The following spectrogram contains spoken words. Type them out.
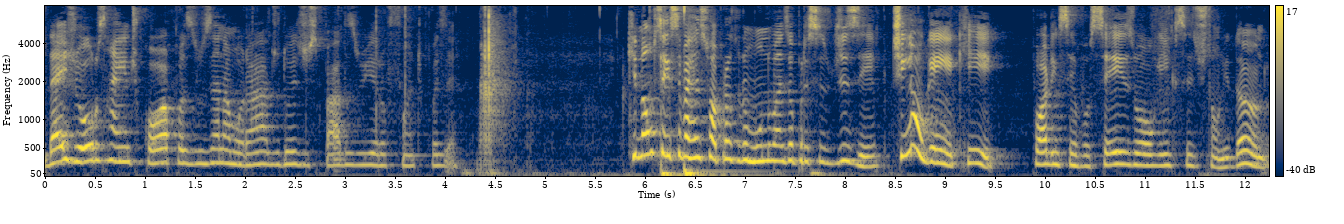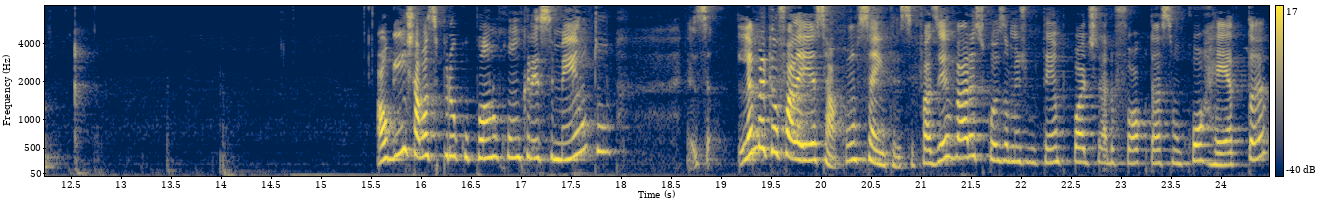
Dez de ouros, rainha de copas, os enamorados, dois de espadas, o hierofante, pois é. Que não sei se vai ressoar para todo mundo, mas eu preciso dizer. Tinha alguém aqui, podem ser vocês ou alguém que vocês estão lidando? Alguém estava se preocupando com o crescimento. Lembra que eu falei assim, ó, concentre-se. Fazer várias coisas ao mesmo tempo pode tirar o foco da ação correta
